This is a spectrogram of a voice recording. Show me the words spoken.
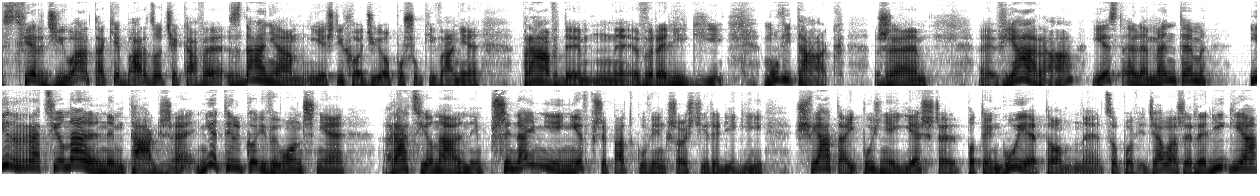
stwierdziła takie bardzo ciekawe zdania, jeśli chodzi o poszukiwanie prawdy mm, w religii. Mówi tak, że wiara jest elementem irracjonalnym także, nie tylko i wyłącznie racjonalnym, przynajmniej nie w przypadku większości religii świata. I później jeszcze potęguje to, co powiedziała, że religia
